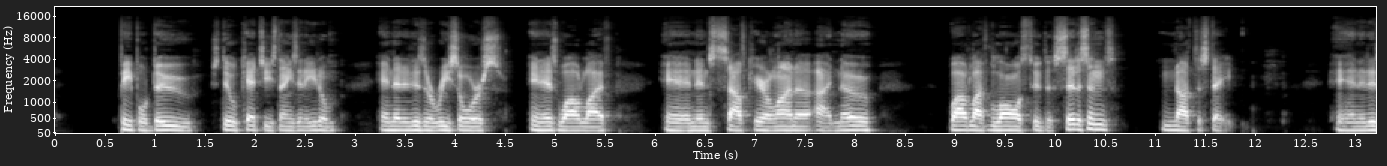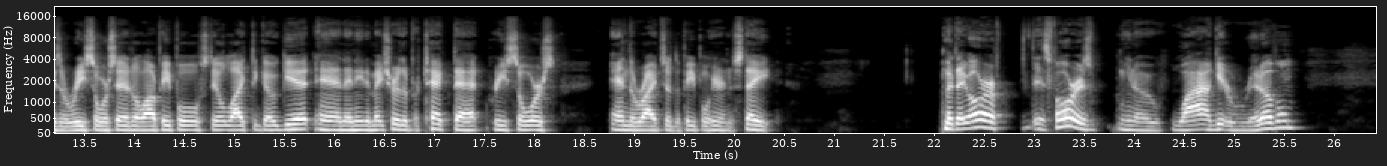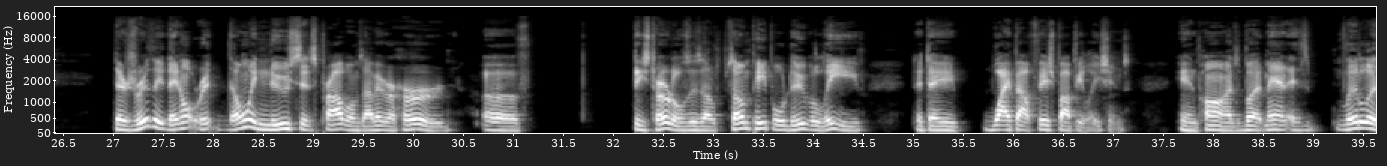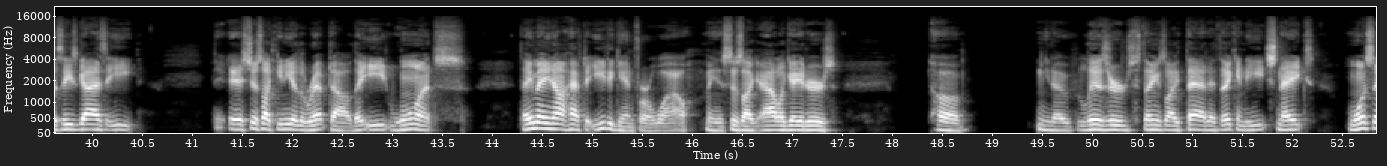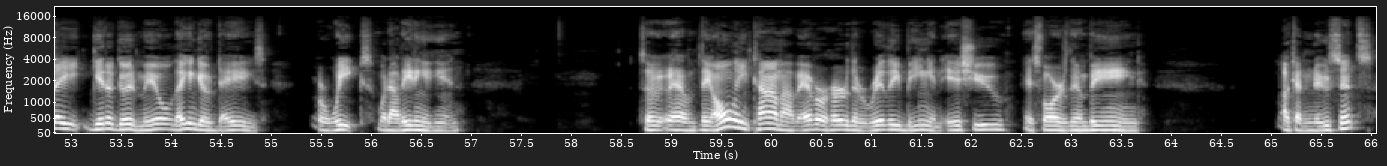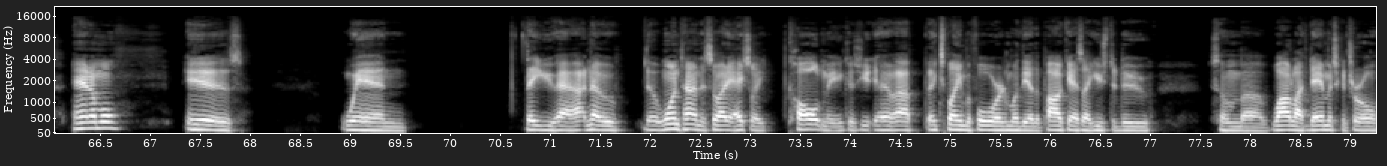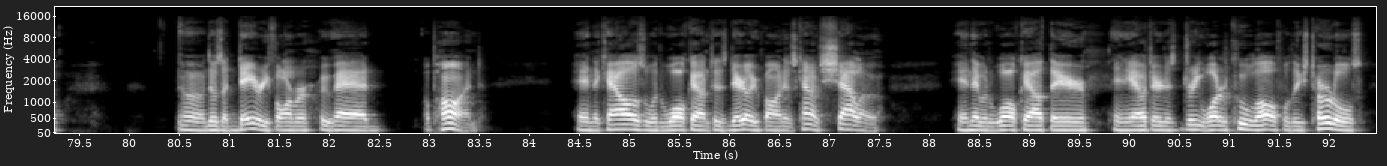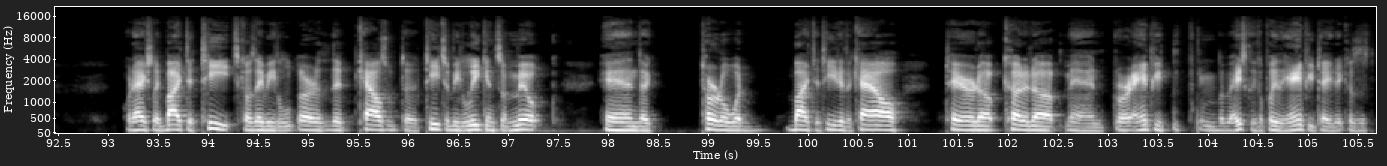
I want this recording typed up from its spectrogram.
people do still catch these things and eat them, and that it is a resource and it is wildlife. And in South Carolina, I know wildlife belongs to the citizens, not the state. And it is a resource that a lot of people still like to go get, and they need to make sure to protect that resource and the rights of the people here in the state. But they are, as far as, you know, why get rid of them, there's really, they don't, the only nuisance problems I've ever heard of these turtles is that some people do believe that they wipe out fish populations in ponds. But man, as little as these guys eat, it's just like any other reptile. They eat once, they may not have to eat again for a while. I mean, it's just like alligators uh, you know, lizards, things like that, if they can eat snakes, once they get a good meal, they can go days or weeks without eating again. So um, the only time I've ever heard of there really being an issue as far as them being like a nuisance animal is when they you have I know the one time that somebody actually called me because you know, I explained before in one of the other podcasts I used to do some uh, wildlife damage control. Uh, there was a dairy farmer who had a pond, and the cows would walk out into this dairy pond. It was kind of shallow, and they would walk out there and out there to drink water, cool off. Well, these turtles would actually bite the teats because they be or the cows, the teats would be leaking some milk, and the turtle would bite the teat of the cow, tear it up, cut it up, and or amputate, basically completely amputate it because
